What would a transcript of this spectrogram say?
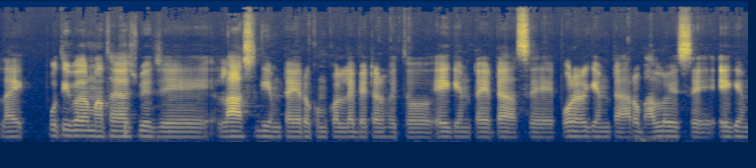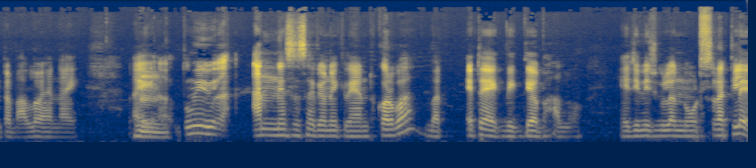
লাইক প্রতিবার মাথায় আসবে যে লাস্ট গেমটা এরকম করলে বেটার হইতো এই গেমটা এটা আছে পরের গেমটা আরও ভালো হয়েছে এই গেমটা ভালো হয় নাই। তুমি আননেসেসারি অনেক র্যান্ট করবা বাট এটা একদিক দিয়ে ভালো। এই জিনিসগুলো নোটস রাখলে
